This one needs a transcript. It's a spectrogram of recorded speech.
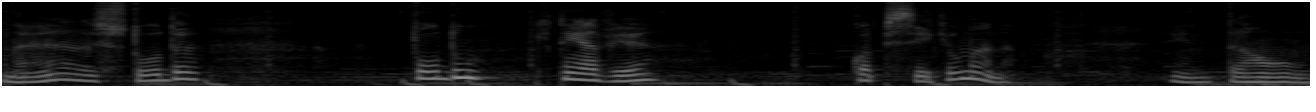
né? Ela estuda tudo que tem a ver com a psique humana. Então,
